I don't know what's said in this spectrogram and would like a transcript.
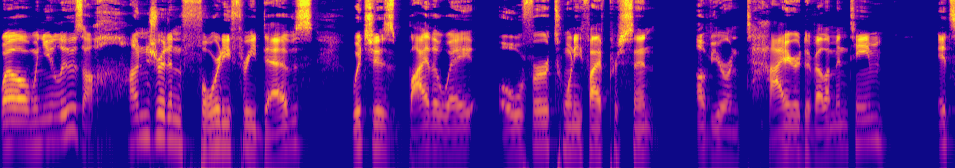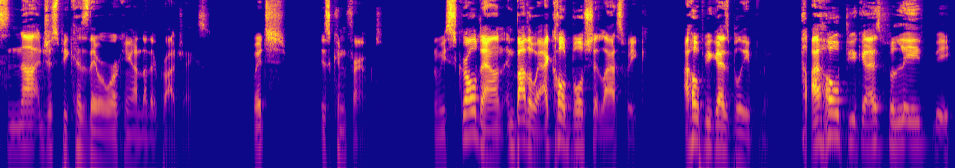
Well, when you lose 143 devs, which is, by the way, over 25% of your entire development team, it's not just because they were working on other projects, which is confirmed. When we scroll down, and by the way, I called bullshit last week. I hope you guys believed me. I hope you guys believe me.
